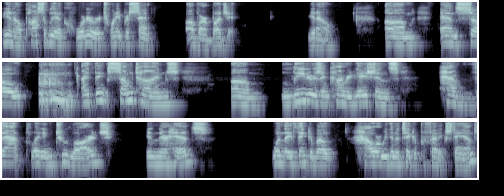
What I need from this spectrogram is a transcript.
you know, possibly a quarter or 20% of our budget, you know. Um, and so I think sometimes um, leaders and congregations have that playing too large in their heads when they think about how are we going to take a prophetic stand.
